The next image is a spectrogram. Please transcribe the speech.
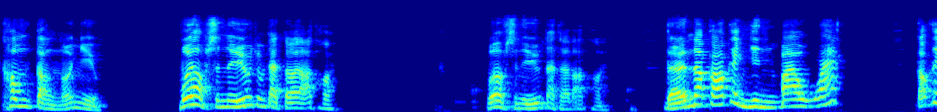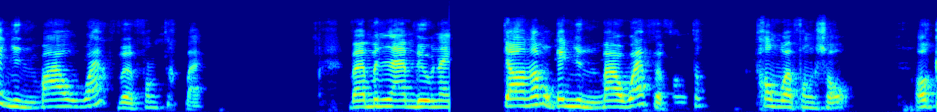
Không cần nói nhiều. Với học sinh yếu chúng ta tới đó thôi. Với học sinh yếu chúng ta tới đó thôi. Để nó có cái nhìn bao quát, có cái nhìn bao quát về phân thức bạn. Và mình làm điều này cho nó một cái nhìn bao quát về phân thức thông qua phân số. Ok,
